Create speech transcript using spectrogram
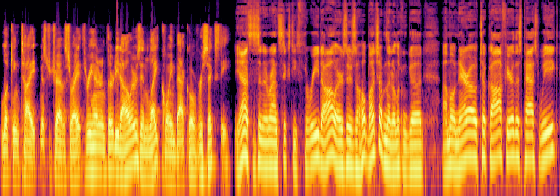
looking tight, Mr. Travis, right? $330 and Litecoin back over 60. Yeah, it's sitting at around $63. There's a whole bunch of them that are looking good. Uh, Monero took off here this past week.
